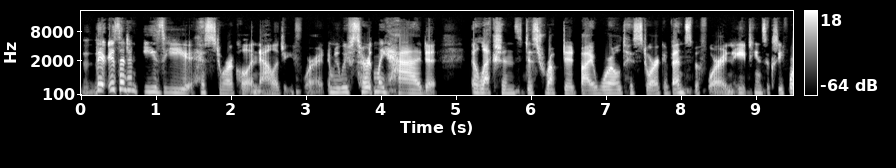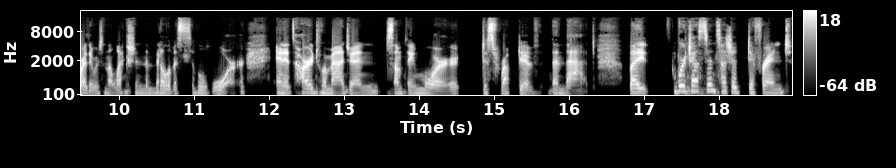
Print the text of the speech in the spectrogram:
There isn't an easy historical analogy for it. I mean, we've certainly had elections disrupted by world historic events before. In 1864, there was an election in the middle of a civil war. And it's hard to imagine something more disruptive than that. But we're just in such a different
